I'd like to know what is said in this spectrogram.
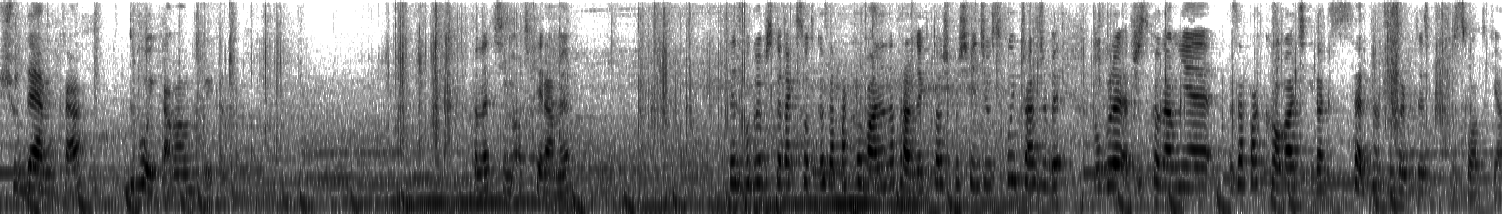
siódemka, dwójka, mam dwójkę. To lecimy, otwieramy. To jest w ogóle wszystko tak słodko zapakowane, naprawdę. Ktoś poświęcił swój czas, żeby w ogóle wszystko dla mnie zapakować i tak z to zrobić, to jest przesłodkie.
